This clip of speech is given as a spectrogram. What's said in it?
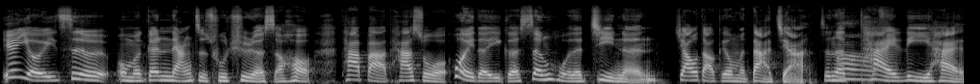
因为有一次我们跟梁子出去的时候，他把他所会的一个生活的技能教导给我们大家，真的太厉害，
